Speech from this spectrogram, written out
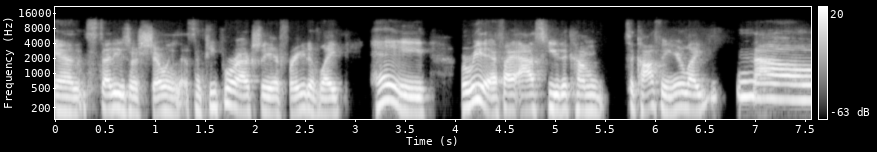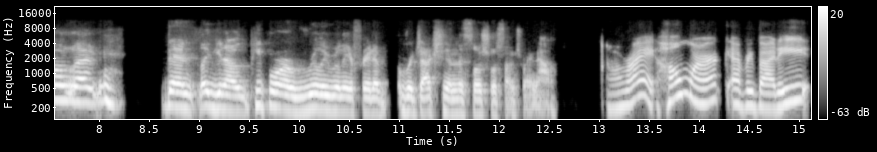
And studies are showing this. And people are actually afraid of like, hey, Maria, if I ask you to come to coffee and you're like, no, like then like you know people are really really afraid of rejection in the social sense right now all right homework everybody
